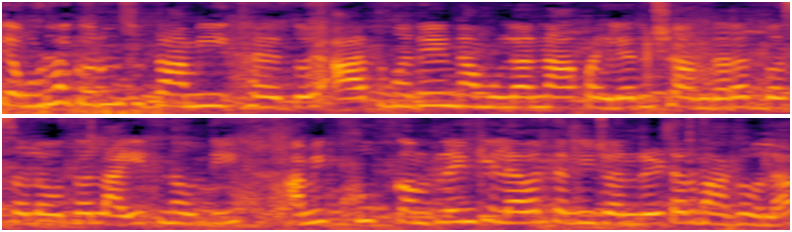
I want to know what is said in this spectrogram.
तेवढं करून सुद्धा आम्ही इथं येतो आहे आतमध्ये ना मुलांना पहिल्या दिवशी अंधारात बसवलं होतं लाइट नव्हती. आम्ही खूप कंप्लेंट केल्यावर त्यांनी जनरेटर मागवला.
